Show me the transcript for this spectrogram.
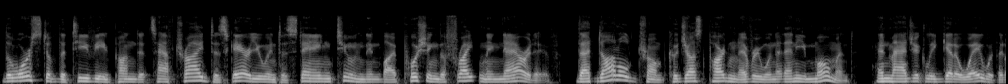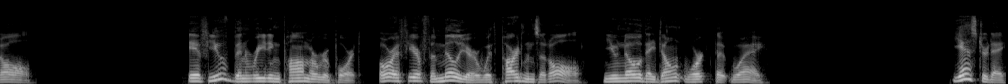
the worst of the TV pundits have tried to scare you into staying tuned in by pushing the frightening narrative that Donald Trump could just pardon everyone at any moment and magically get away with it all. If you've been reading Palmer Report, or if you're familiar with pardons at all, you know they don't work that way. Yesterday,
